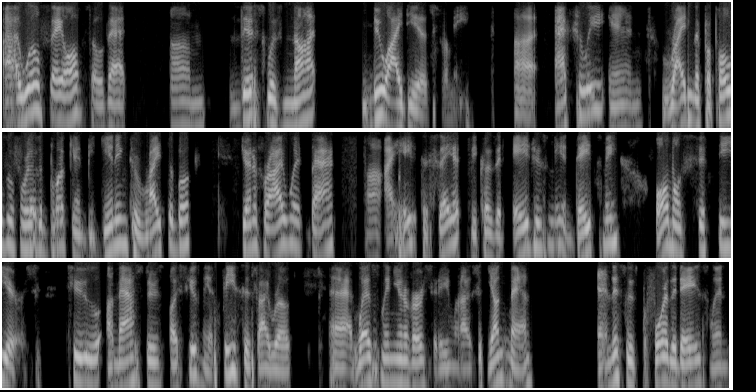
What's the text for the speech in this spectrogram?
I will say also that um, this was not new ideas for me. Uh, actually, in writing the proposal for the book and beginning to write the book, Jennifer, I went back uh, I hate to say it because it ages me and dates me almost 50 years to a master's, excuse me, a thesis I wrote at Wesleyan University when I was a young man. And this was before the days when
